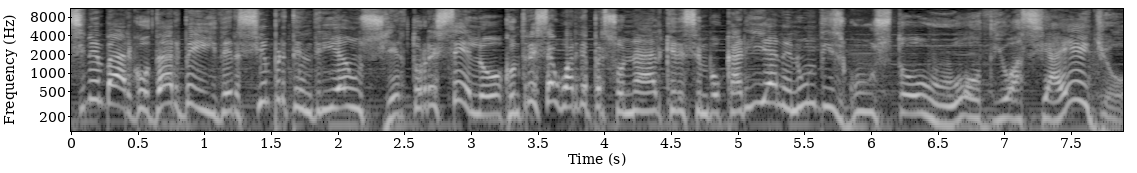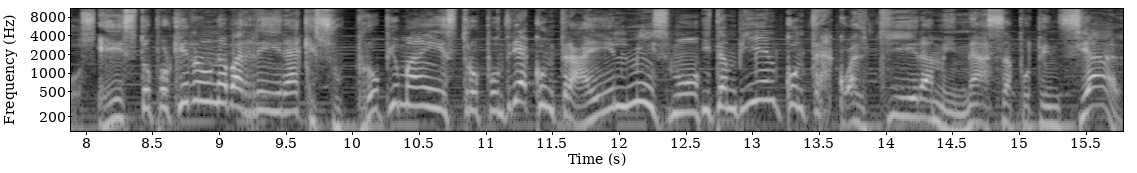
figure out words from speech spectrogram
Sin embargo, Darth Vader siempre tendría un cierto recelo contra esa guardia personal que desembocarían en un disgusto u odio hacia ellos. Esto porque eran una barrera que su propio maestro pondría contra él mismo y también contra cualquier amenaza potencial.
